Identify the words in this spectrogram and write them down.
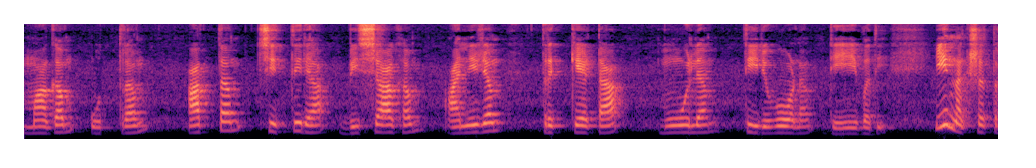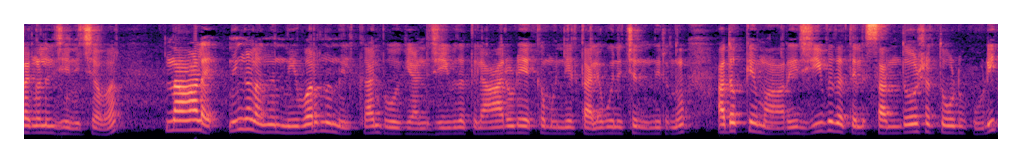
മകം ഉത്രം അത്തം ചിത്തിര വിശാഖം അനിഴം തൃക്കേട്ട മൂലം തിരുവോണം രേവതി. ഈ നക്ഷത്രങ്ങളിൽ ജനിച്ചവർ നാളെ നിങ്ങളങ്ങ് നിവർന്ന് നിൽക്കാൻ പോവുകയാണ് ജീവിതത്തിൽ. ആരുടെയൊക്കെ മുന്നിൽ തലകുനിച്ച് നിന്നിരുന്നു അതൊക്കെ മാറി ജീവിതത്തിൽ സന്തോഷത്തോടു കൂടി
